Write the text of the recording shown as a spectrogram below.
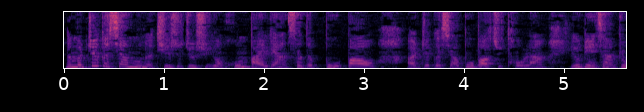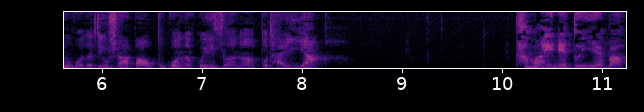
那么这个项目呢，其实就是用红白两色的布包啊，这个小布包去投篮，有点像中国的丢沙包，不过呢规则呢不太一样。投门 i といえば、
